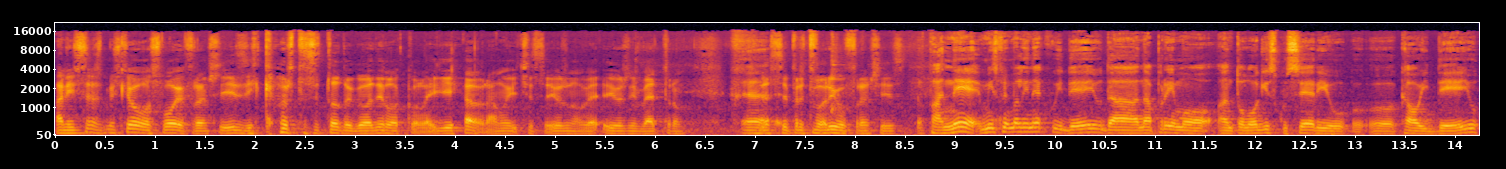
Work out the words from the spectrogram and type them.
A nisi razmišljao o svojoj franšizi kao što se to dogodilo kolegi Avramoviću sa južnom, južnim vetrom? Da se pretvori u franšizu. Pa ne, mi smo imali neku ideju da napravimo antologijsku seriju kao ideju,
